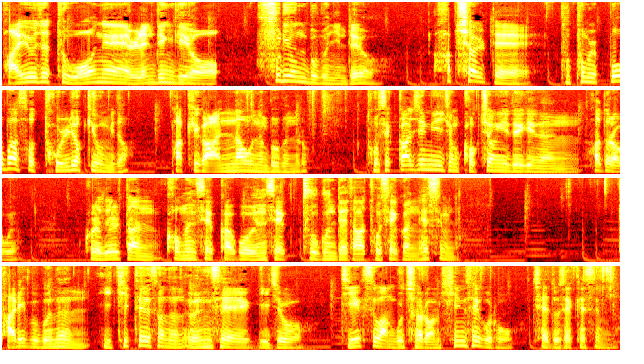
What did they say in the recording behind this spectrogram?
바이오제트 1의 landing gear 후리온 부분인데요. 합체할 때 부품을 뽑아서 돌려 끼웁니다. 바퀴가 안 나오는 부분으로. 도색 까짐이 좀 걱정이 되기는 하더라고요. 그래도 일단 검은색하고 은색 두 군데 다 도색은 했습니다. 다리 부분은 이 키트에서는 은색이죠. DX 왕구처럼 흰색으로 재도색했습니다.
